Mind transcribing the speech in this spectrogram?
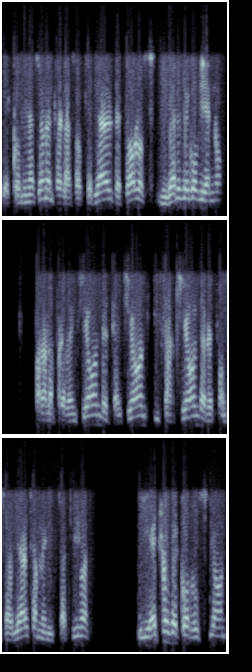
de coordinación entre las autoridades de todos los niveles de gobierno para la prevención, detención y sanción de responsabilidades administrativas y hechos de corrupción,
